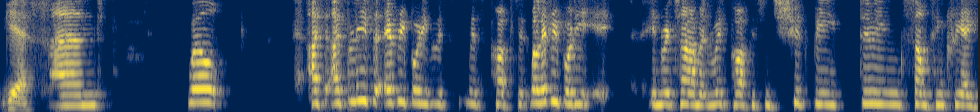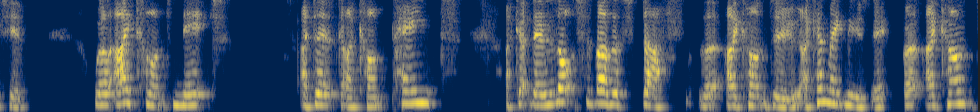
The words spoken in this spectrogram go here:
Yes. And well, I, I believe that everybody with with Parkinson's, well, everybody in retirement with Parkinson's should be doing something creative. Well, I can't knit. I don't. I can't paint. I got, there are lots of other stuff that I can't do. I can make music, but I can't.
